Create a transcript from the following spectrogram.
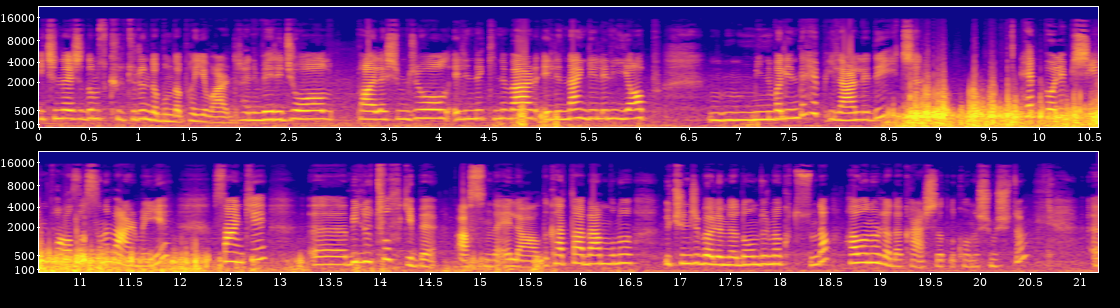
içinde yaşadığımız kültürün de bunda payı vardır. Hani verici ol, paylaşımcı ol, elindekini ver, elinden geleni yap. Minvalinde hep ilerlediği için hep böyle bir şeyin fazlasını vermeyi sanki e, bir lütuf gibi aslında ele aldık. Hatta ben bunu 3. bölümde dondurma kutusunda Havanur'la da karşılıklı konuşmuştum. E,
